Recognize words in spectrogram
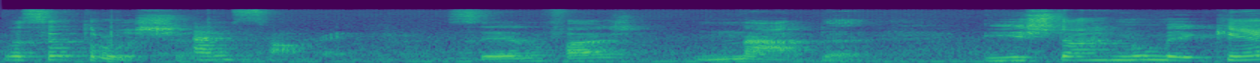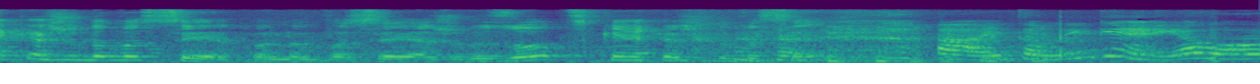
você é trouxa. I'm sorry. Você não faz nada. E estar no meio. Quem é que ajuda você? Quando você ajuda os outros, quem é que ajuda você? Ah, então ninguém, alô?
